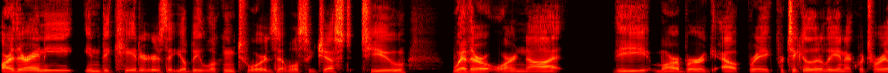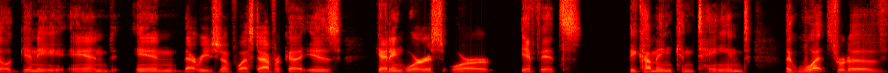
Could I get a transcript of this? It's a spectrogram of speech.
are there any indicators that you'll be looking towards that will suggest to you whether or not the Marburg outbreak, particularly in Equatorial Guinea and in that region of West Africa, is getting worse or if it's becoming contained like what sort of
